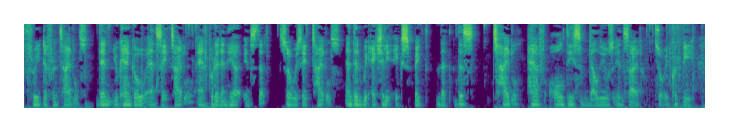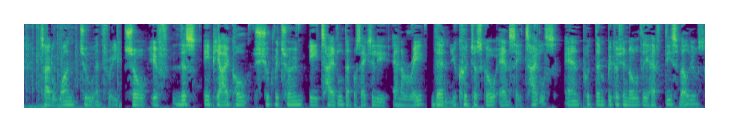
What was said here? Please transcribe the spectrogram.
three different titles then you can go and say title and put it in here instead so we say titles, and then we actually expect that this title have all these values inside. So it could be title 1, 2, and 3. So if this API call should return a title that was actually an array, then you could just go and say titles and put them because you know they have these values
